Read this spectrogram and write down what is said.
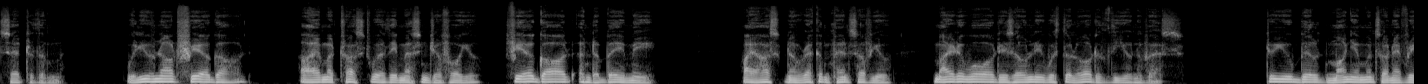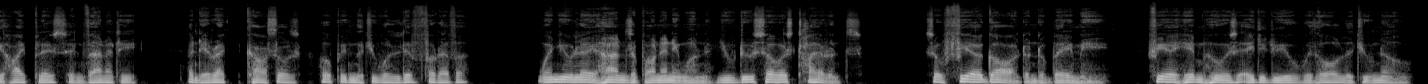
said to them, Will you not fear God? I am a trustworthy messenger for you. Fear God and obey me. I ask no recompense of you. My reward is only with the Lord of the universe. Do you build monuments on every high place in vanity, and erect castles hoping that you will live forever? When you lay hands upon anyone, you do so as tyrants. So fear God and obey me. Fear him who has aided you with all that you know.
